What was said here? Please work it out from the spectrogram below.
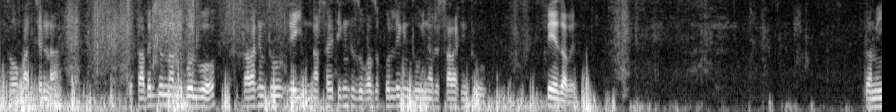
কোথাও পাচ্ছেন না। তো তাদের জন্য আমি বলব, তারা কিন্তু এই নার্সারিতে কিন্তু যোগাযোগ করলে কিন্তু উইনারের চারা কিন্তু পেয়ে যাবেন। তো আমি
